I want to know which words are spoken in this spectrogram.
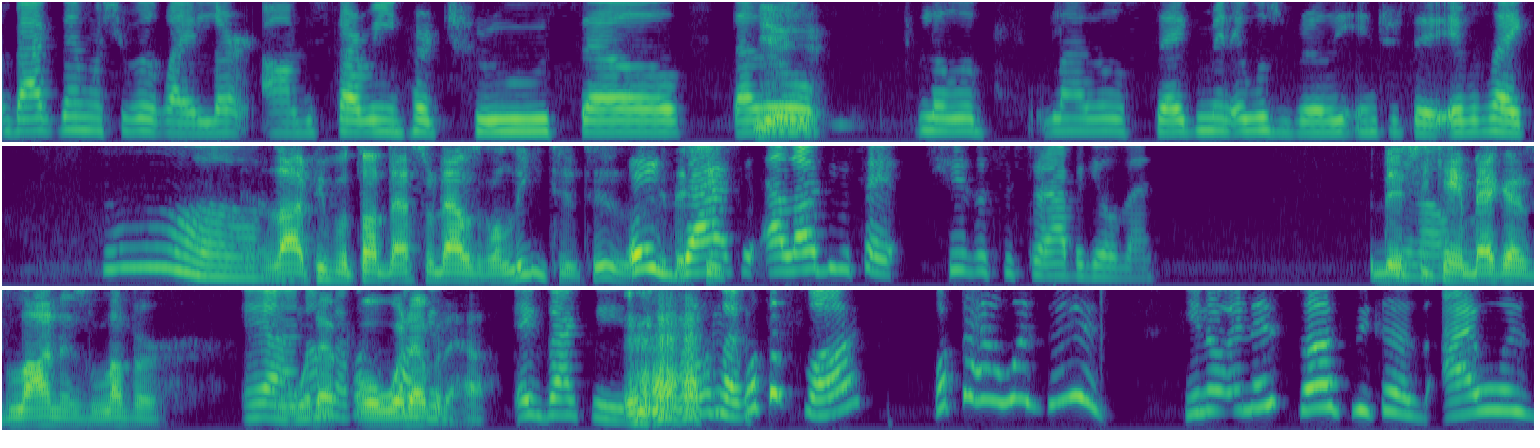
back then when she was like learn um discovering her true self that little little that little segment it was really interesting it was like oh a lot of people thought that's what that was gonna lead to too. And then she- exactly a lot of people say she's a sister abigail then Then You she know. came back as Lana's lover, yeah or whatever, like, what or the whatever is- the hell. exactly So i was like what the fuck what the hell was this you know and it sucks because i was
